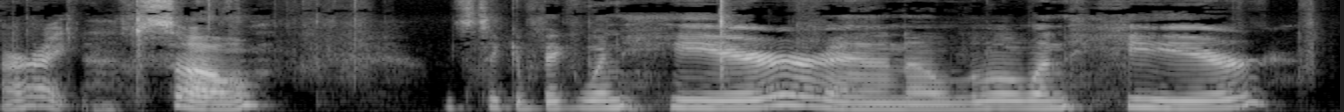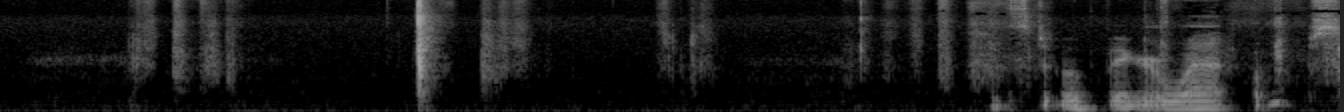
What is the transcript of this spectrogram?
All right, so Let's take a big one here and a little one here. Let's do a bigger one. Oops.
